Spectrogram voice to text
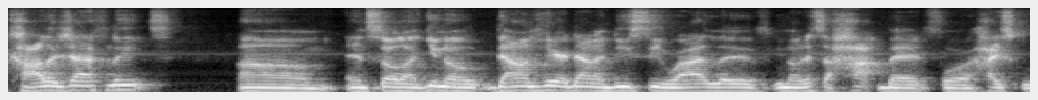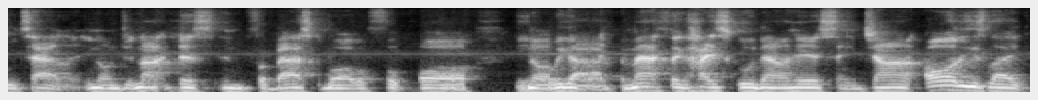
college athletes. Um, and so like, you know, down here, down in DC where I live, you know, it's a hotbed for high school talent, you know, not just in, for basketball, but football, you know, we got like DeMatha High School down here, St. John, all these like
